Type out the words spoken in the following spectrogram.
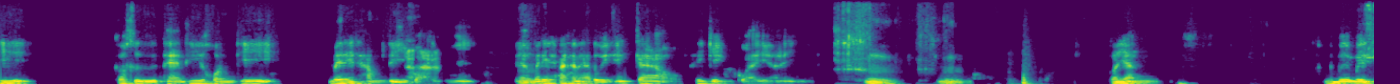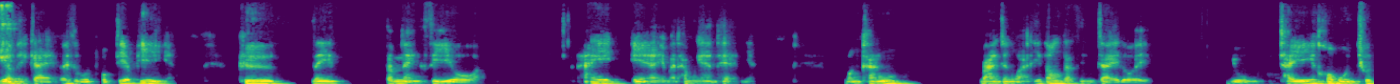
ที่ ก็คือแทนที่คนที่ ไม่ได้ทำดีกว่า AI เออไม่ได้พัฒนาตัวเองให้ก้าวให้เก่งกว่า AI เนี่ยอืม อืม ก็อย่างไม่ไม่เทียบไหนไกลก็สมมติผมเทียบพี่เนี่ยคือในตำแหน่งซีออะให้ AI มาทำงานแทนเนี่ย บางครั้งบางจังหวะที่ต้องตัดสินใจโดย อยู่ใช้ข้อมูลชุด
